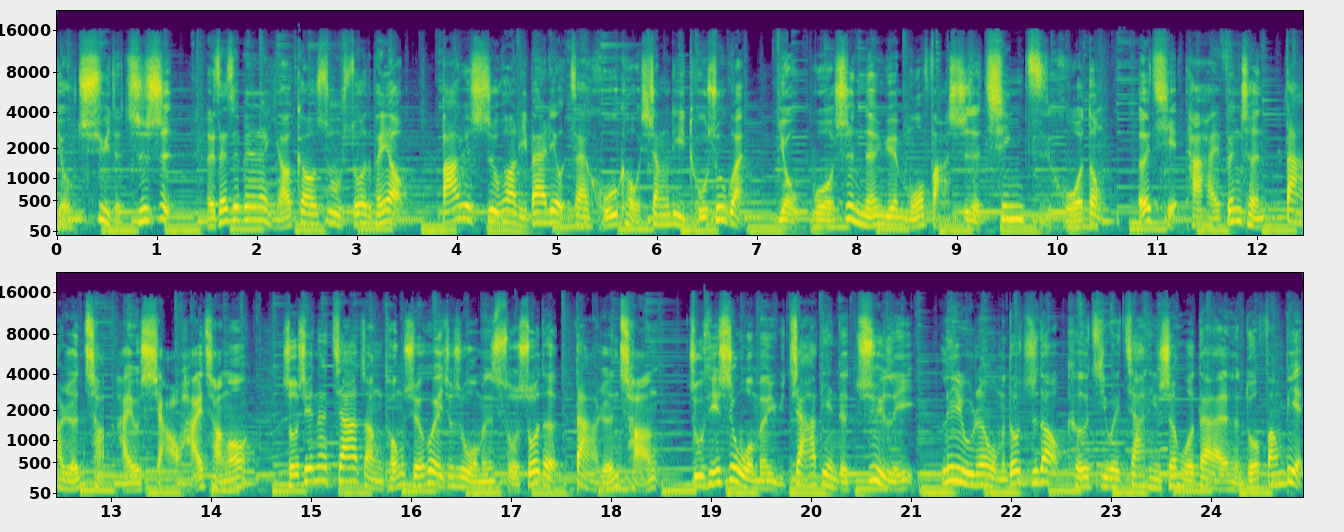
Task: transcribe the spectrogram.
有趣的知识。而在这边呢，也要告诉所有的朋友，八月十五号礼拜六在湖口乡立图书馆。有我是能源魔法师的亲子活动，而且它还分成大人场还有小孩场哦。首先呢，家长同学会就是我们所说的大人场，主题是我们与家电的距离。例如呢，我们都知道科技为家庭生活带来了很多方便，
